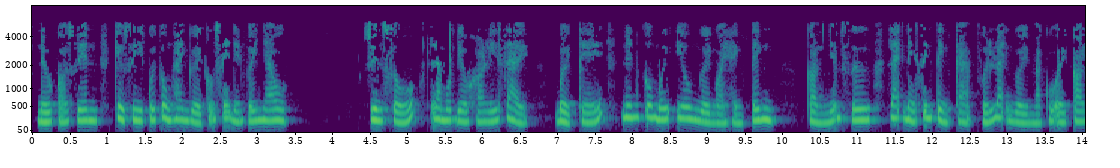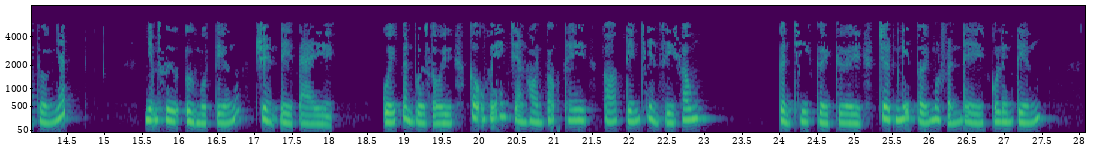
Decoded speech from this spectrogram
Nếu có duyên, kiểu gì cuối cùng hai người cũng sẽ đến với nhau. Duyên số là một điều khó lý giải, bởi thế nên cô mới yêu người ngoài hành tinh, còn nhiễm sư lại nảy sinh tình cảm với loại người mà cô ấy coi thường nhất. Nhiễm sư ừ một tiếng, chuyển đề tài. Cuối tuần vừa rồi, cậu với anh chàng hòn vọng thê có tiến triển gì không? Cẩn Chi cười cười, chợt nghĩ tới một vấn đề, cô lên tiếng.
